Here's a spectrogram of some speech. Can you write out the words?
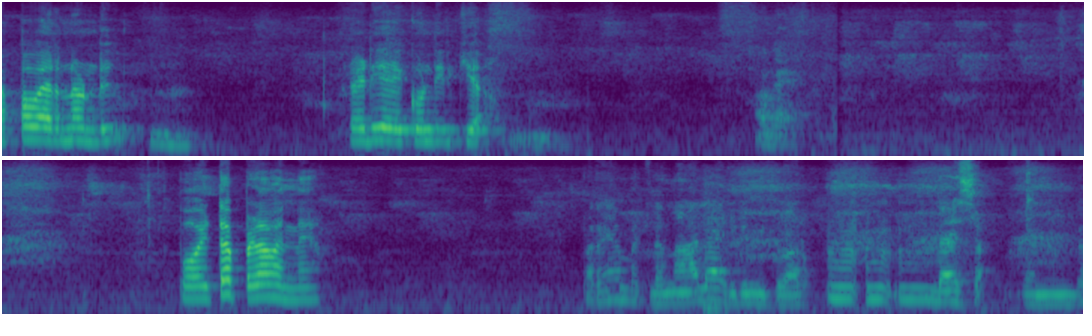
അപ്പ വരണുണ്ട്. റെഡി ആയിക്കൊണ്ടിരിക്കുക ഓക്കെ. പോയിട്ട് എപ്പോഴാ വന്നേ? പറയാൻ പറ്റില്ല. നാലായിരിക്കും മിക്കവാറും. ദശ. രണ്ട്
